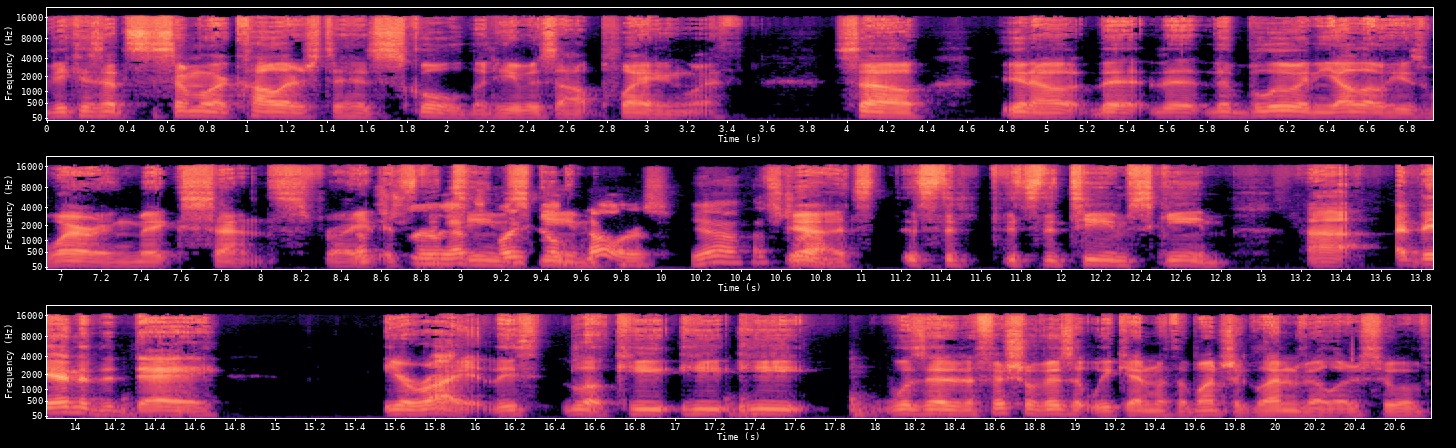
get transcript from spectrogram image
because it's similar colors to his school that he was out playing with. So, you know, the the the blue and yellow he's wearing makes sense, right? That's it's true. the That's team scheme. colors. Yeah, that's true. Yeah, it's it's the it's the team scheme. Uh, at the end of the day, you're right. These look, he he he was at an official visit weekend with a bunch of Glenvillers who have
